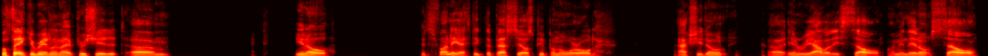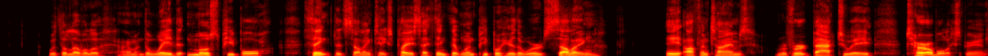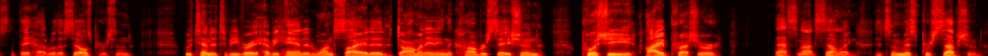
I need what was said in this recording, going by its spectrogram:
Well, thank you, Raylan. I appreciate it. Um, you know, it's funny. I think the best salespeople in the world actually don't, uh, in reality, sell. I mean, they don't sell with the level of um, the way that most people think that selling takes place. I think that when people hear the word selling, they oftentimes revert back to a terrible experience that they had with a salesperson who tended to be very heavy handed, one sided, dominating the conversation, pushy, high pressure, That's not selling. It's a misperception.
